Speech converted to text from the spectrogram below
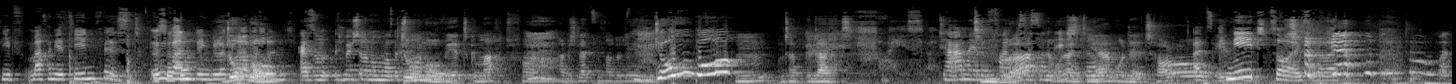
Die machen jetzt jeden Film. Ist. Ist Irgendwann so? den Glöckner Dumbo. wahrscheinlich. Also, ich möchte auch nochmal betonen. Dumbo wird gemacht von, habe ich letztens noch gelesen. Dumbo? Hm, Und habe gedacht, Scheiße. Der arme Tim Elefant, ist Burton ein oder echter? Guillermo del Toro. Als Knetzeug oder was?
